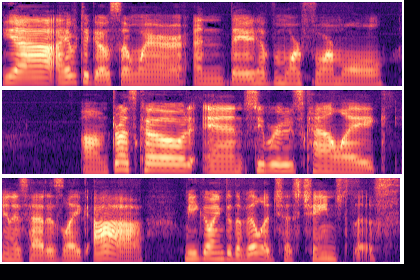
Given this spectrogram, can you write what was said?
yeah, I have to go somewhere, and they have a more formal um, dress code, and Subaru's kind of like in his head is like, ah, me going to the village has changed this.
